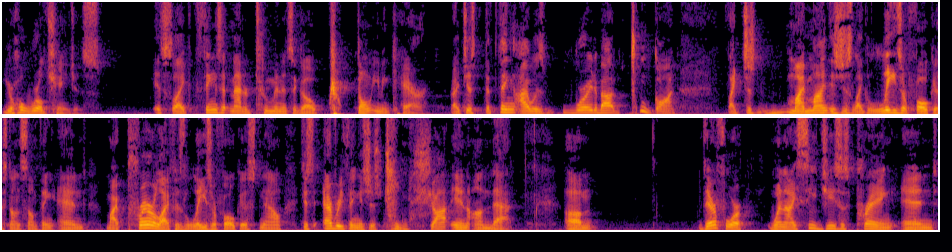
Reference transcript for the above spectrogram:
Your whole world changes. It's like things that mattered two minutes ago don't even care. Right? Just the thing I was worried about, gone. Like just my mind is just like laser focused on something, and my prayer life is laser focused now. Just everything is just shot in on that. Um, therefore, when I see Jesus praying and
